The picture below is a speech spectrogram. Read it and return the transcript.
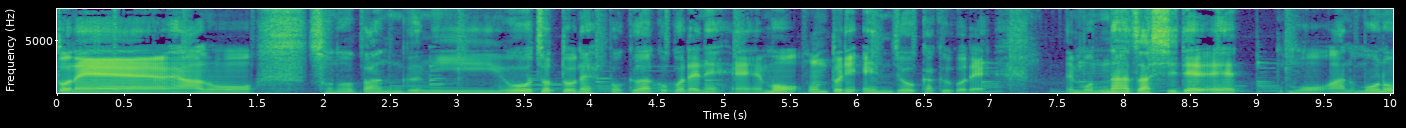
とね、あの、その番組をちょっとね、僕はここでね、えー、もう本当に炎上覚悟で、もう名指しで、えー、もうあの物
